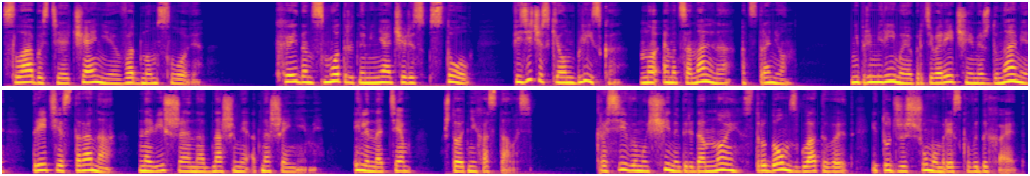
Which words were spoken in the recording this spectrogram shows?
Слабость и отчаяние в одном слове. Хейден смотрит на меня через стол. Физически он близко, но эмоционально отстранен непримиримое противоречие между нами — третья сторона, нависшая над нашими отношениями. Или над тем, что от них осталось. Красивый мужчина передо мной с трудом сглатывает и тут же шумом резко выдыхает.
